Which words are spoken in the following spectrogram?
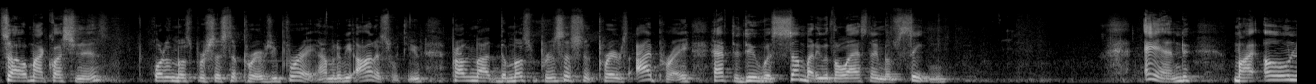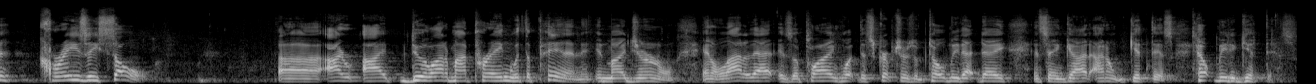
So, my question is what are the most persistent prayers you pray? I'm going to be honest with you. Probably my, the most persistent prayers I pray have to do with somebody with the last name of Seaton and my own crazy soul. Uh, I, I do a lot of my praying with a pen in my journal, and a lot of that is applying what the scriptures have told me that day and saying, God, I don't get this. Help me to get this.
